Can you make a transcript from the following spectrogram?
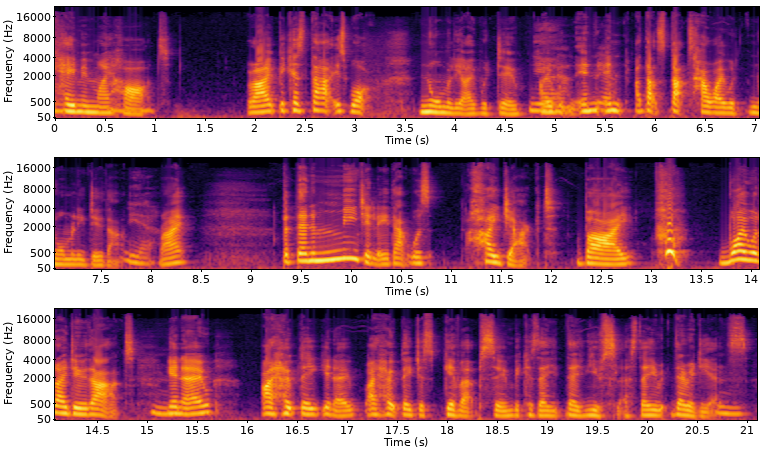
came in my mm-hmm. heart right because that is what normally i would do i Yeah, would in, in uh, that's that's how i would normally do that Yeah. right but then immediately that was hijacked by "Phew, why would i do that hmm. you know I hope they, you know, I hope they just give up soon because they they're useless. They they're idiots. Hmm.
